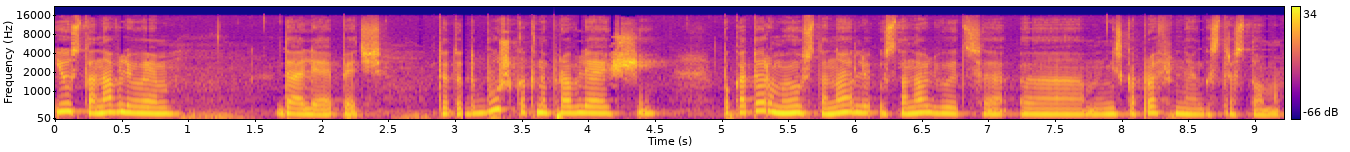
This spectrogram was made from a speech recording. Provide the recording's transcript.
И устанавливаем Далее опять вот этот буш как направляющий, по которому и устанавливается э, низкопрофильная гастростома.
